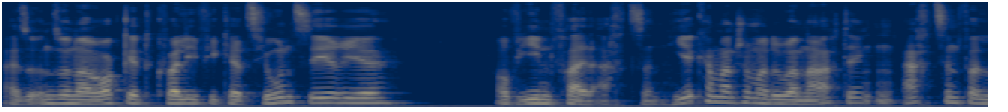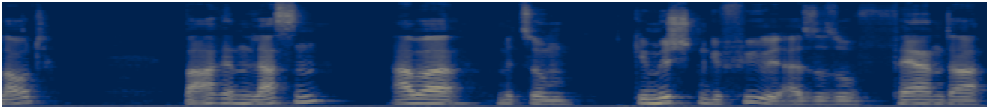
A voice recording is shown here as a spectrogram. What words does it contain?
also in so einer Rocket-Qualifikationsserie auf jeden Fall 18. Hier kann man schon mal drüber nachdenken, 18 verlautbaren lassen, aber mit so einem gemischten Gefühl, also sofern da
